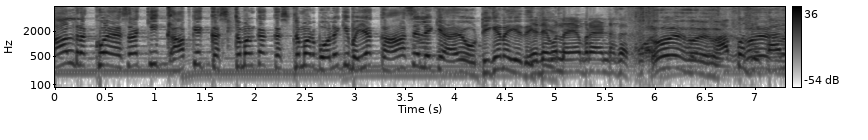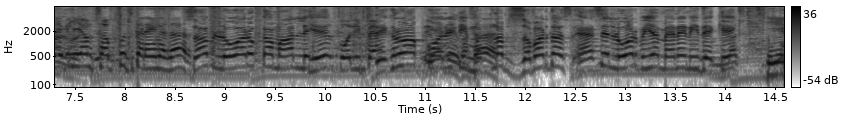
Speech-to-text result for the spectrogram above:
माल रखो ऐसा कि आपके कस्टमर का कस्टमर बोले कि भैया कहाँ से लेके आए हो? ठीक है ना? ये ये देखिए। देखो नया ब्रांड है सर ओए होए होए। आपको ओए दिखाने के लिए हम सब कुछ करेंगे सर सब लोअरों का माल लेके देख रहे हो आप क्वालिटी मतलब ज़बरदस्त। ऐसे लोअर भैया मैंने नहीं देखे।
